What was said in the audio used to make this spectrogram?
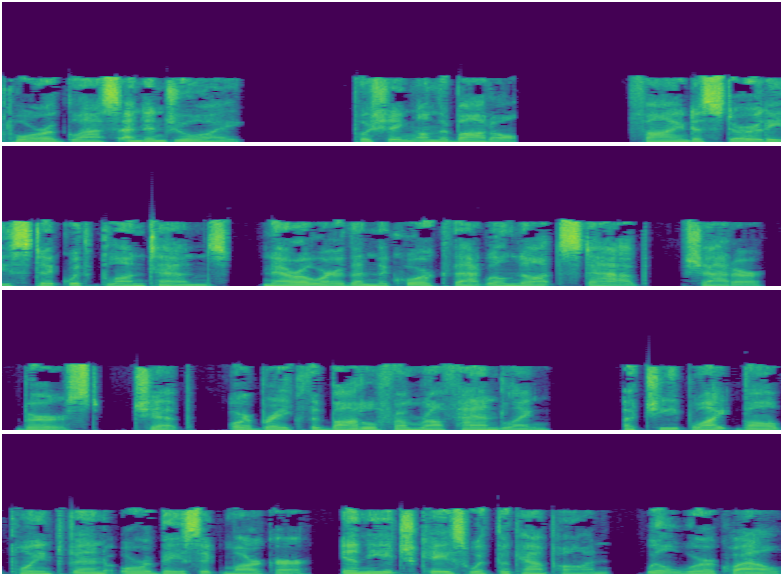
Pour a glass and enjoy. Pushing on the bottle. Find a sturdy stick with blunt ends, narrower than the cork that will not stab, shatter, burst, chip, or break the bottle from rough handling. A cheap white ballpoint pen or a basic marker, in each case with the cap on, will work well.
